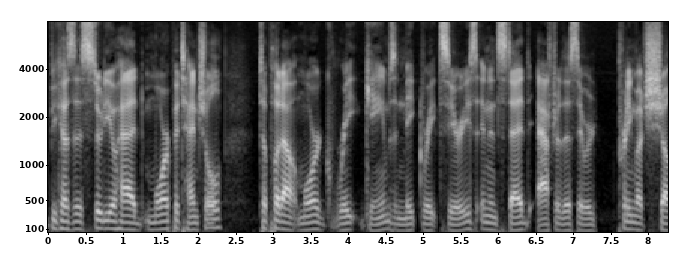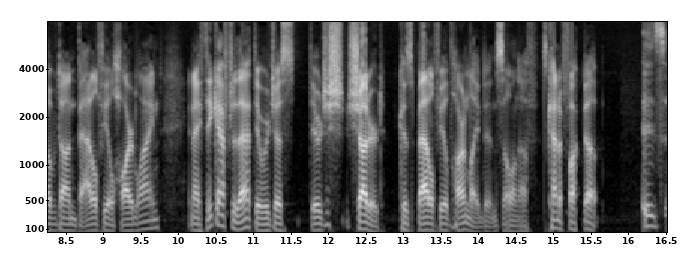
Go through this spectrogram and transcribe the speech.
because this studio had more potential to put out more great games and make great series. And instead, after this, they were pretty much shoved on Battlefield Hardline. And I think after that, they were just they were just shuttered because Battlefield Hardline didn't sell enough. It's kind of fucked up. It's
